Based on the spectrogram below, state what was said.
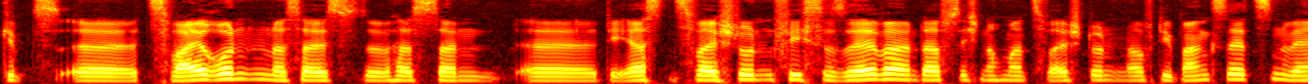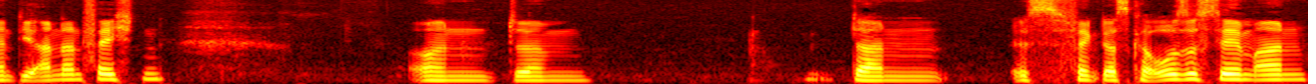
gibt es äh, zwei Runden. Das heißt, du hast dann äh, die ersten zwei Stunden fichst du selber und darfst dich nochmal zwei Stunden auf die Bank setzen, während die anderen fechten. Und ähm, dann ist, fängt das K.O.-System an.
